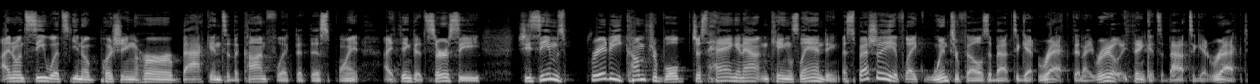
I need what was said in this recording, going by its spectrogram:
I don't see what's, you know, pushing her back into the conflict at this point. I think that Cersei, she seems pretty comfortable just hanging out in King's Landing, especially if like Winterfell is about to get wrecked, and I really think it's about to get wrecked.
